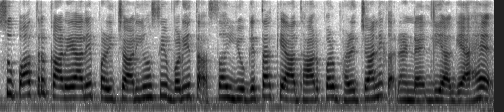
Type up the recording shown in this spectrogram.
सुपात्र कार्यालय परिचारियों से वरीयता सहयोगिता के आधार पर भरे जाने का निर्णय लिया गया है।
